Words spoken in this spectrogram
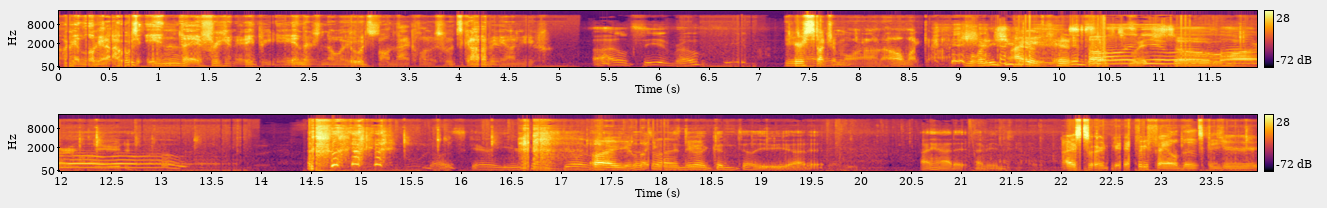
Okay, look at I was in the freaking APD, and there's no way it would spawn that close, so it's gotta be on you. I don't see it, bro. You're such a um, moron. Oh my gosh. Why did you I- get pissed It's all off in Twitch you. so oh, Whoa, hard, whoa, dude? whoa, whoa. That was scary. You were trying to steal it. Oh, you're That's like why I this knew I couldn't tell you you had it. I had it. I mean, I swear, dude, if we fail this because you're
